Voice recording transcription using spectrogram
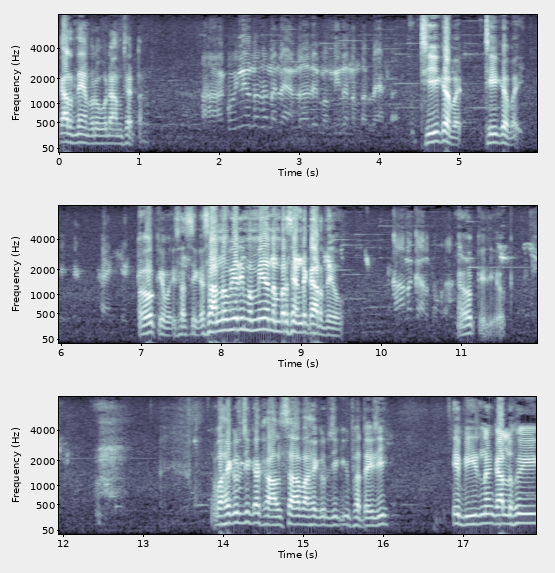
ਕਰਦੇ ਆਂ ਪ੍ਰੋਗਰਾਮ ਸੈੱਟ ਹਾਂ ਕੋਈ ਨਹੀਂ ਉਹਨਾਂ ਦਾ ਮੈਂ ਲੈਂਦਾ ਤੇ ਮੰਮੀ ਦਾ ਨੰਬਰ ਲੈਂਦਾ ਠੀਕ ਆ ਬਾਈ ਠੀਕ ਆ ਬਾਈ। Thank you okay bye Sat Sri Akal. ਸਾਨੂੰ ਵੀ ਇਹਦੀ ਮੰਮੀ ਦਾ ਨੰਬਰ ਸੈਂਡ ਕਰ ਦਿਓ। ਹਾਂ ਮੈਂ ਕਰ ਦੂੰਗਾ। ਓਕੇ ਜੀ ਓਕੇ। ਵਾਹਿਗੁਰੂ ਜੀ ਕਾ ਖਾਲਸਾ ਵਾਹਿਗੁਰੂ ਜੀ ਕੀ ਫਤਿਹ ਜੀ। ਇਹ ਵੀਰ ਨਾਲ ਗੱਲ ਹੋਈ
